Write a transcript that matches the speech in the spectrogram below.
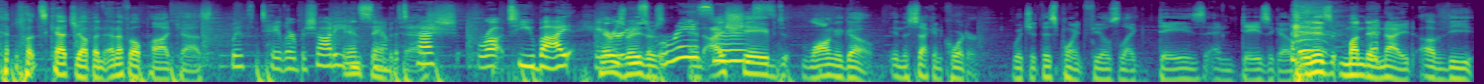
Let's catch up an NFL podcast. with Taylor Bisciotti and, And Sam Batesh, brought to you by Harry's Harry's, Razors. And I shaved long ago in the second quarter, which at this point feels like days and days ago. it is Monday night of the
